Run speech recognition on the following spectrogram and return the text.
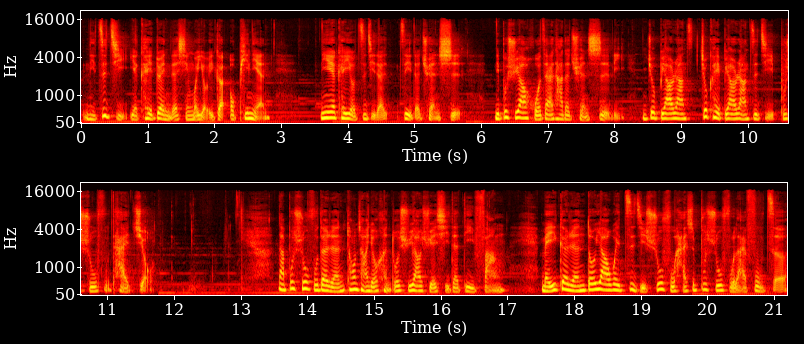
你自己也可以对你的行为有一个 opinion，你也可以有自己的自己的诠释。你不需要活在他的诠释里，你就不要让，就可以不要让自己不舒服太久。那不舒服的人通常有很多需要学习的地方，每一个人都要为自己舒服还是不舒服来负责。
